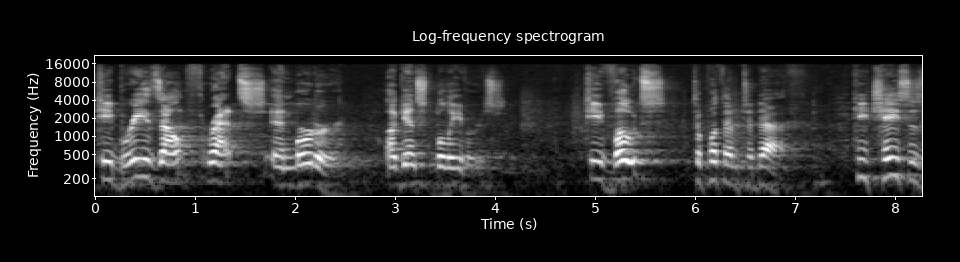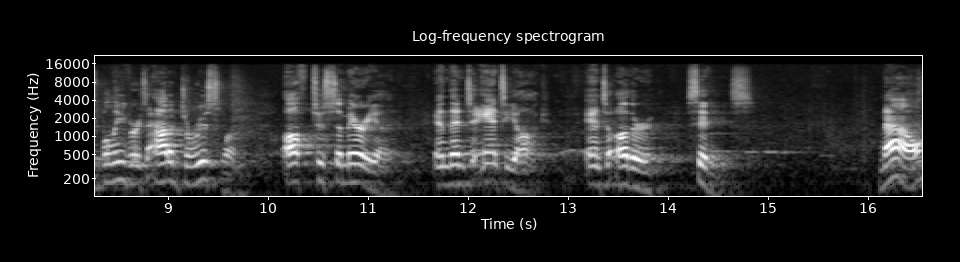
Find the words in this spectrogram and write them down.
He breathes out threats and murder against believers. He votes to put them to death. He chases believers out of Jerusalem, off to Samaria, and then to Antioch and to other cities. Now,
